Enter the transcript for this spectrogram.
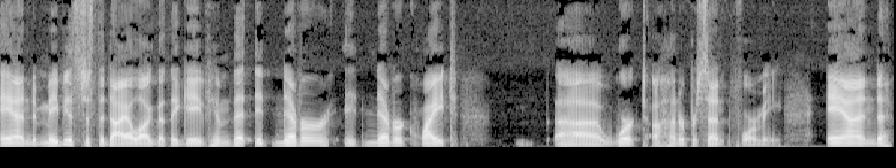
and maybe it's just the dialogue that they gave him that it never, it never quite uh, worked hundred percent for me. And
